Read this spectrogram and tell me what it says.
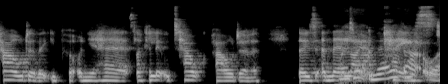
powder that you put on your hair? It's like a little talc powder. Those and they're I like paste.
